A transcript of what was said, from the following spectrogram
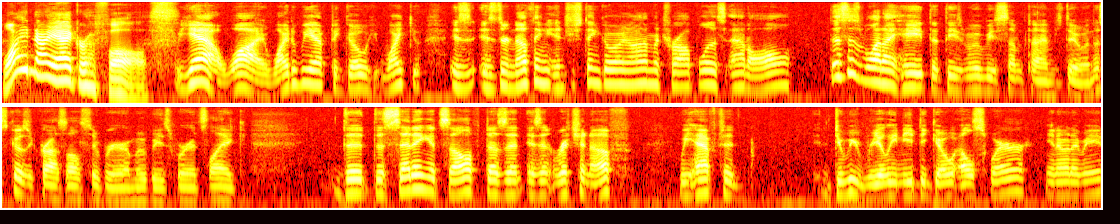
Why Niagara Falls? yeah, why? Why do we have to go? Why is is there nothing interesting going on in Metropolis at all? This is what I hate that these movies sometimes do, and this goes across all superhero movies, where it's like the the setting itself doesn't isn't rich enough. We have to. Do we really need to go elsewhere? You know what I mean?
